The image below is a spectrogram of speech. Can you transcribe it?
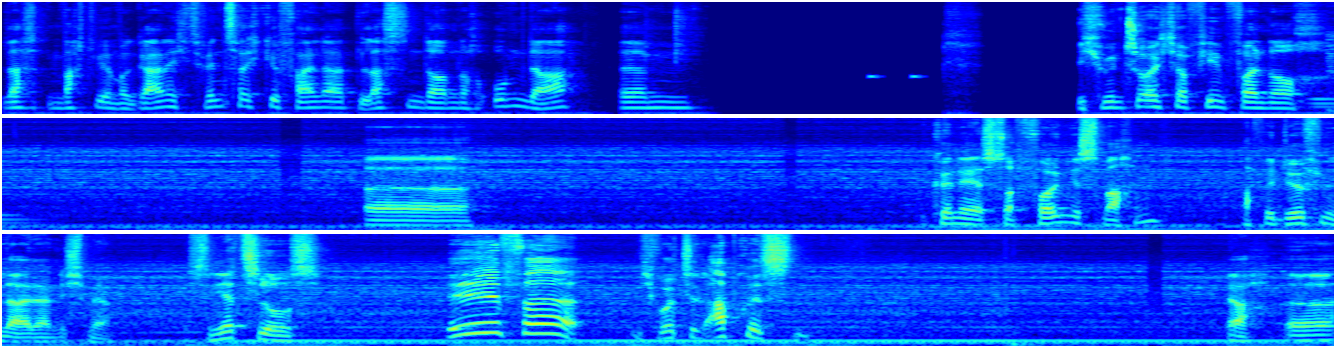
lasst, macht wie immer gar nichts. Wenn es euch gefallen hat, lasst einen Daumen nach oben da. Ähm, ich wünsche euch auf jeden Fall noch. Äh, wir können ja jetzt noch folgendes machen. Ach, wir dürfen leider nicht mehr. Was ist denn jetzt los? Hilfe! Ich wollte den abrissen. Ja, äh.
